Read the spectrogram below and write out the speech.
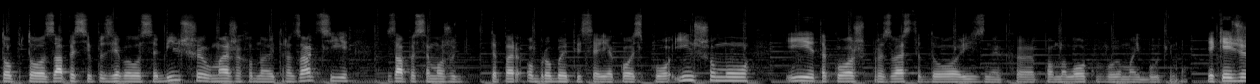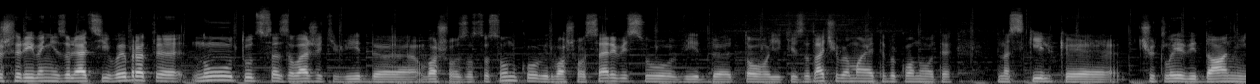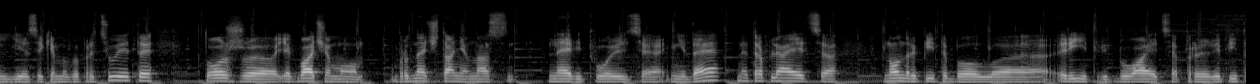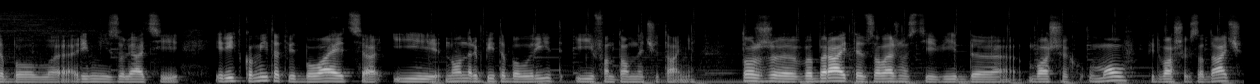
Тобто записів з'явилося більше в межах одної транзакції. Записи можуть тепер обробитися якось по-іншому, і також призвести до різних е, помилок в майбутньому. Який же ж рівень ізоляції вибрати? Ну тут все залежить від е, вашого застосунку, від вашого сервісу, від е, того, які задачі ви маєте виконувати, наскільки чутливі дані є, з якими ви працюєте. Тож, як бачимо, брудне читання в нас не відтворюється ніде, не трапляється. Non-repeatable е, read відбувається при repeatable е, рівні ізоляції, і read committed відбувається і non-repeatable read, і фантомне читання. Тож е, вибирайте в залежності від ваших умов, від ваших задач.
